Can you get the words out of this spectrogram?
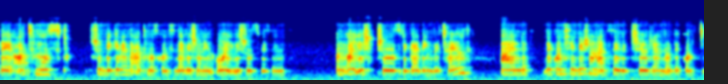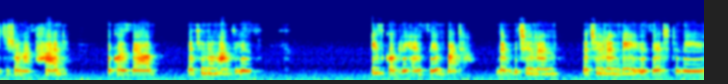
the utmost should be given the utmost consideration in all issues facing on all issues regarding the child and the contribution I'd say with children that the constitution has had because the the Children Act is is comprehensive, but the children the children bill is yet to be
